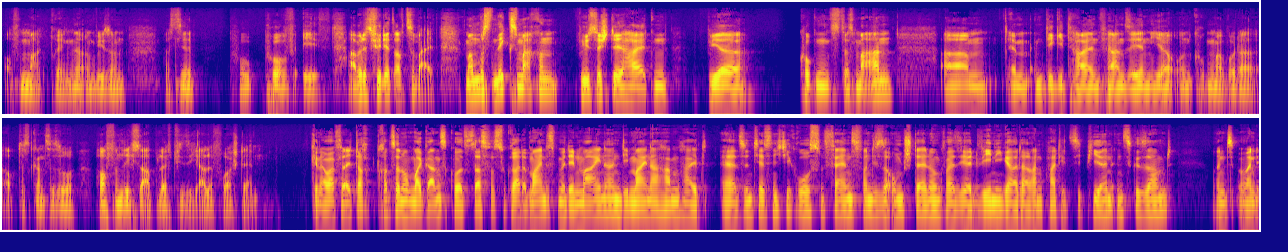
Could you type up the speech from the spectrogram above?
auf den Markt bringen, ne? irgendwie so ein, was ist eine of ETH. Aber das führt jetzt auch zu weit. Man muss nichts machen, Füße stillhalten. Wir gucken uns das mal an ähm, im, im digitalen Fernsehen hier und gucken mal, da, ob das Ganze so hoffentlich so abläuft, wie sich alle vorstellen. Genau, aber vielleicht doch trotzdem noch mal ganz kurz das, was du gerade meintest mit den Minern. Die Miner haben halt, äh, sind jetzt nicht die großen Fans von dieser Umstellung, weil sie halt weniger daran partizipieren insgesamt. Und man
